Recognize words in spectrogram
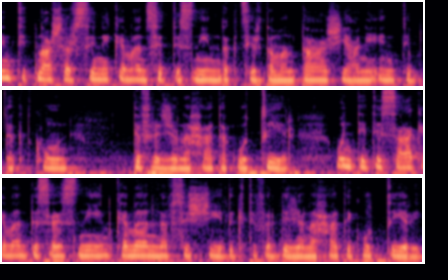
انت 12 سنة كمان ست سنين بدك تصير 18 يعني انت بدك تكون تفرد جناحاتك وتطير. وانت تسعة كمان تسع سنين كمان نفس الشي بدك تفردي جناحاتك وتطيري.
